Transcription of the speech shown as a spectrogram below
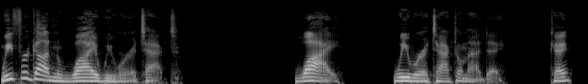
We've forgotten why we were attacked. Why we were attacked on that day. Okay.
